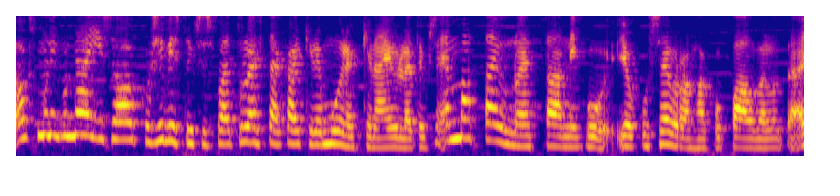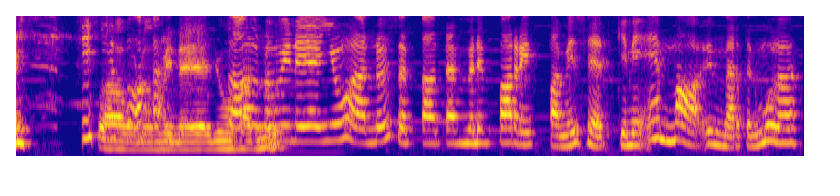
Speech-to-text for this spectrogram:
onko mulla niinku näin iso aukko sivistyksessä vai tuleeko tämä kaikille muillekin näin yllätyksiä? En mä tajunnut, että tämä on niinku joku seurahakupalvelu tai Saunominen ja juhannus. Saunominen ja juhannus, että on tämmöinen parittamishetki, niin en mä oo ymmärtänyt. Mulla ei ole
